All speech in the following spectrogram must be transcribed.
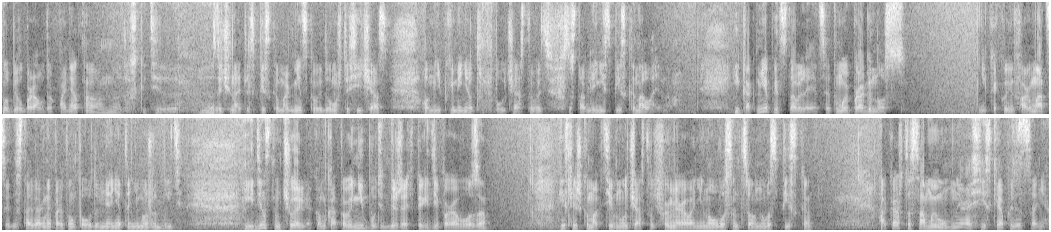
Ну, Билл Браудер, понятно, он, так сказать, зачинатель списка Магнитского, и думаю, что сейчас он не применет поучаствовать в составлении списка Навального. И как мне представляется, это мой прогноз, никакой информации достоверной по этому поводу у меня нет и не может быть. Единственным человеком, который не будет бежать впереди паровоза и слишком активно участвовать в формировании нового санкционного списка, окажется самый умный российский оппозиционер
